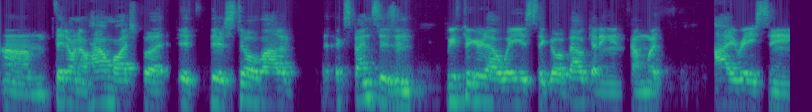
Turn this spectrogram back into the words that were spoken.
Um, they don't know how much, but it, there's still a lot of expenses, and we figured out ways to go about getting income with iRacing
